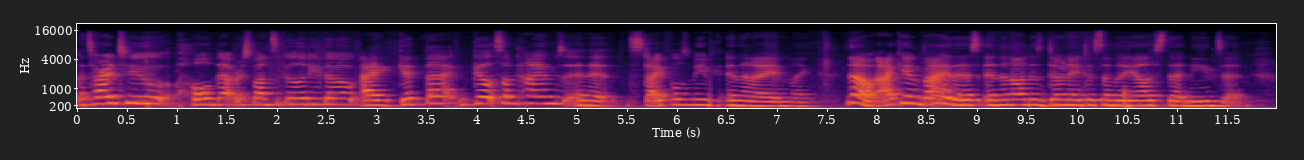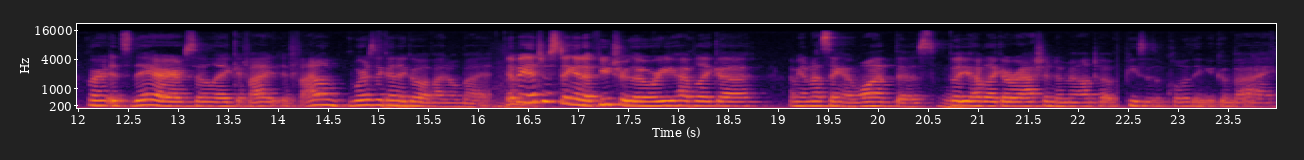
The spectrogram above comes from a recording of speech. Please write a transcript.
It's hard to hold that responsibility though. I get that guilt sometimes and it stifles me and then I'm like, no, I can buy this and then I'll just donate to somebody else that needs it. Or it's there, so like if I if I don't where's it gonna go if I don't buy it? It'd be interesting in a future though where you have like a I mean I'm not saying I want this, but you have like a rationed amount of pieces of clothing you can buy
